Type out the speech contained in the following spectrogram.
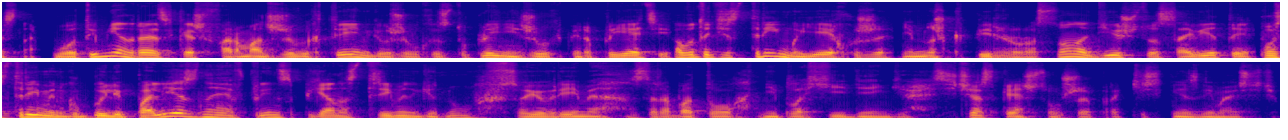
интересно. Вот, и мне нравится, конечно, формат живых тренингов, живых выступлений, живых мероприятий. А вот эти стримы, я их уже немножко перерос. Но надеюсь, что советы по стримингу были полезные. В принципе, я на стриминге, ну, в свое время зарабатывал неплохие деньги. Сейчас, конечно, уже практически не занимаюсь этим.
